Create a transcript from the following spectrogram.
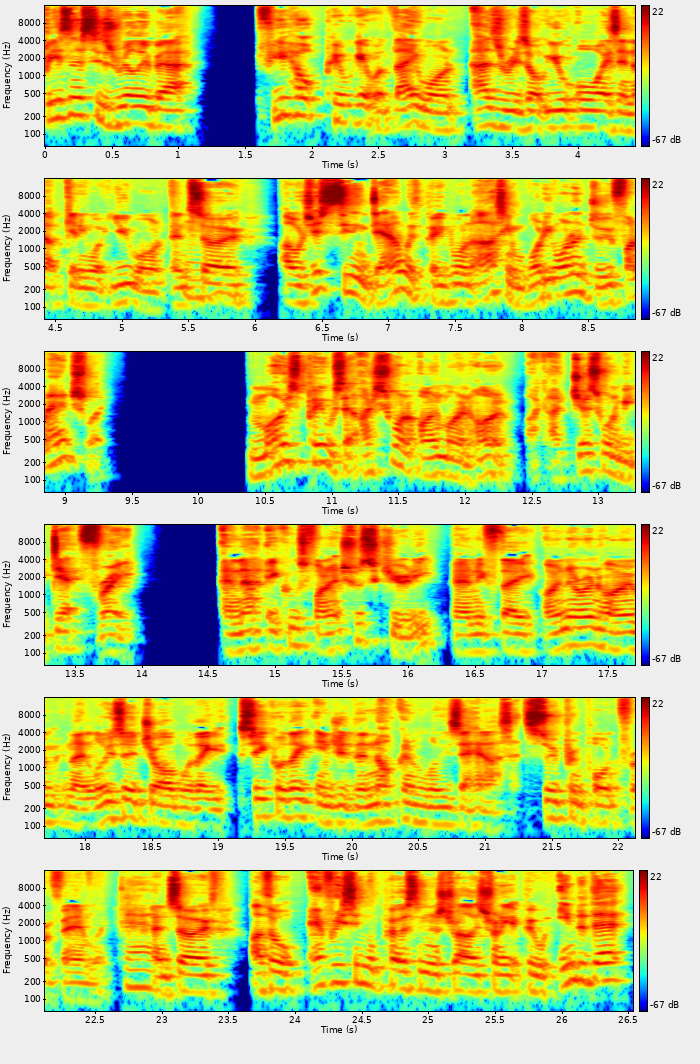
business is really about if you help people get what they want, as a result, you always end up getting what you want. And so mm. I was just sitting down with people and asking, what do you want to do financially? Most people said, I just want to own my own home. Like, I just want to be debt free. And that equals financial security. And if they own their own home and they lose their job or they get sick or they get injured, they're not going to lose their house. That's super important for a family. Yeah. And so I thought every single person in Australia is trying to get people into debt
